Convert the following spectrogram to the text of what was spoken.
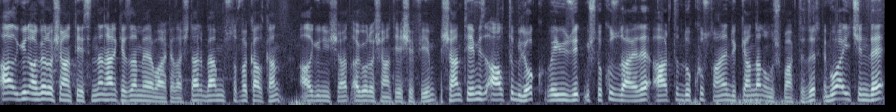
Algün Agaro Şantiyesi'nden herkese merhaba arkadaşlar. Ben Mustafa Kalkan, Algün İnşaat Agaro Şantiye şefiyim. Şantiyemiz 6 blok ve 179 daire artı 9 tane dükkandan oluşmaktadır. E, Bu ay içinde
